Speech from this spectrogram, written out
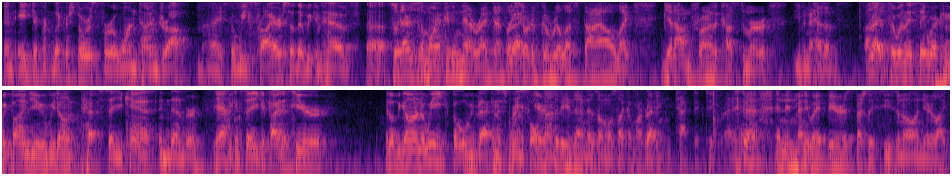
and eight different liquor stores for a one-time drop Nice. the week prior, so that we can have. Uh, So there's some marketing there, right? That's like Right. sort of guerrilla style, like get out in front of the customer even ahead of. Right. So when they say where can we find you, we don't have to say you can't in Denver. Yeah. We can say you can find us here. It'll be gone in a week, but we'll be back in the spring full time. scarcity then is almost like a marketing Right. tactic too, right? and in many ways, beer, especially seasonal, and your like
